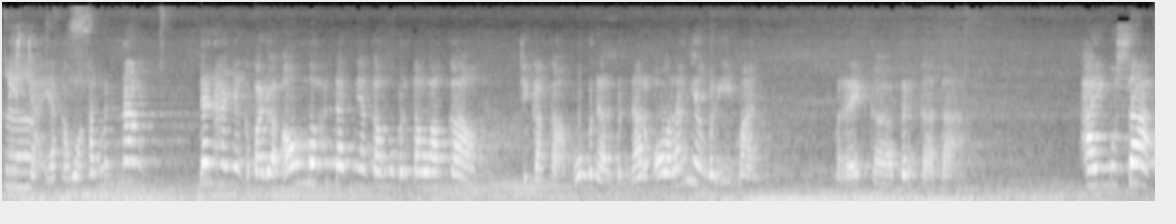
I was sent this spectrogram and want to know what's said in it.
niscaya kamu akan menang. Dan hanya kepada Allah hendaknya kamu bertawakal jika kamu benar-benar orang yang beriman. Mereka berkata, Hai Musa,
